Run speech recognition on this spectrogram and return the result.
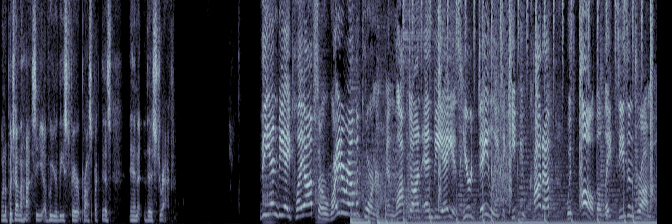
going to put you on the hot seat of who your least favorite prospect is in this draft. The NBA playoffs are right around the corner, and Locked On NBA is here daily to keep you caught up with all the late season drama.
